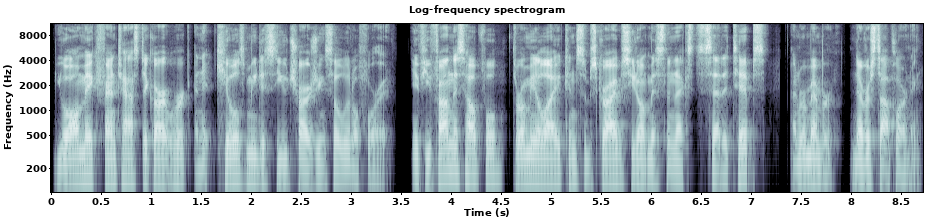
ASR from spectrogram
You all make fantastic artwork, and it kills me to see you charging so little for it. If you found this helpful, throw me a like and subscribe so you don't miss the next set of tips. And remember, never stop learning.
